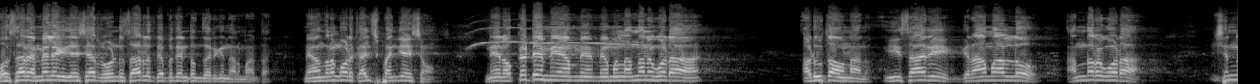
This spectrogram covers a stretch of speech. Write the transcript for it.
ఒకసారి ఎమ్మెల్యేగా చేశారు రెండు సార్లు దెబ్బతింటం జరిగిందనమాట. మేమందరం కూడా కలిసి పనిచేసాం నేను ఒక్కటే మీ- మిమ్మల్ని అందరిని కూడా అడుగుతా ఉన్నాను. ఈసారి గ్రామాల్లో అందరూ కూడా చిన్న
